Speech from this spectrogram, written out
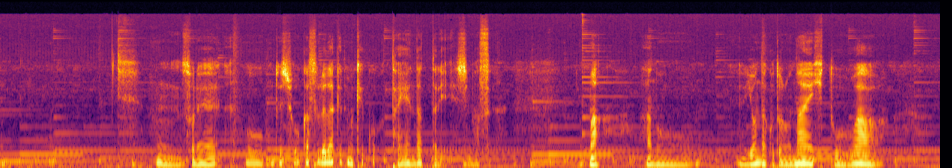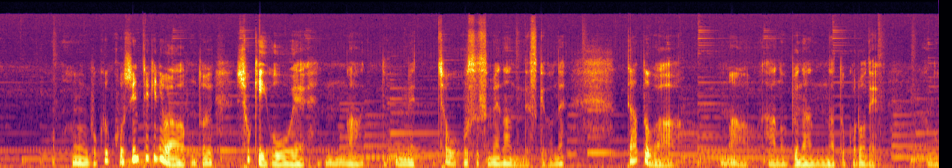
うんそれを本当に消化するだけでも結構大変だったりします。まああの読んだことのない人は、うん、僕個人的には本当初期大江がめっちゃおすすめなんですけどね。であとはまああの無難なところであの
